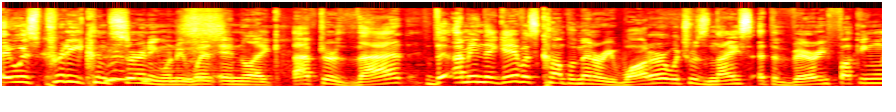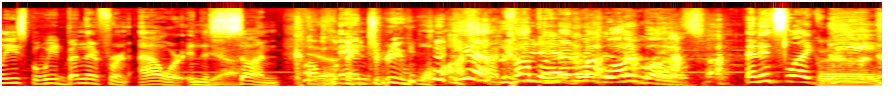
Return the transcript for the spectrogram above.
it was pretty concerning when we went in. Like after that, th- I mean, they gave us complimentary water, which was nice at the very fucking least. But we'd been there for an hour in the sun. Complimentary And- water. Yeah, You complimentary water bottles. And it's like we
